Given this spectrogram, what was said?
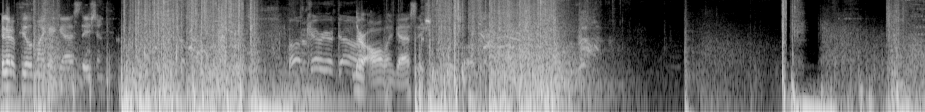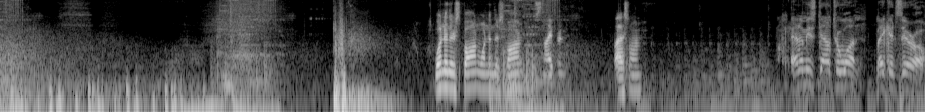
I got a field mic at gas station. Bomb carrier down. They're all in gas stations. One in their spawn, one in their spawn. Sniping. Last one. Enemies down to one. Make it zero.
